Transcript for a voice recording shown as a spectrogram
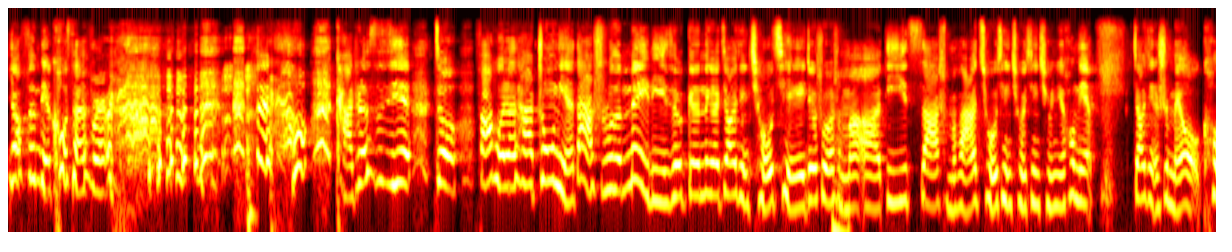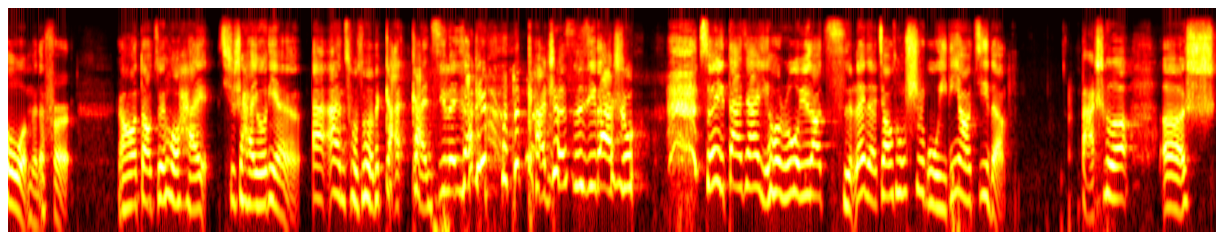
要分别扣三分儿。对，然后卡车司机就发挥了他中年大叔的魅力，就跟那个交警求情，就说什么啊、第一次啊什么，反正求情求情求情。后面交警是没有扣我们的分儿。然后到最后还其实还有点暗暗搓搓的感感激了一下这个 卡车司机大叔，所以大家以后如果遇到此类的交通事故，一定要记得把车呃是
